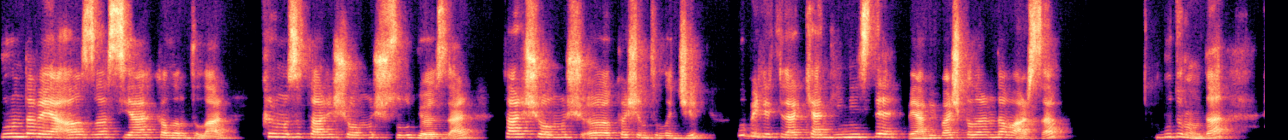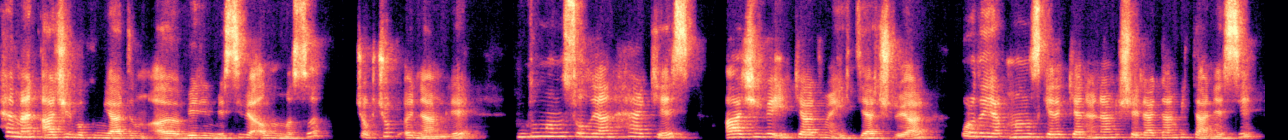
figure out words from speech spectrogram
burunda veya ağızda siyah kalıntılar, kırmızı tahriş olmuş sulu gözler, tahriş olmuş e, kaşıntılı cilt. Bu belirtiler kendinizde veya bir başkalarında varsa bu durumda hemen acil bakım yardım e, verilmesi ve alınması çok çok önemli. Dumanı soluyan herkes acil ve ilk yardıma ihtiyaç duyar. Burada yapmanız gereken önemli şeylerden bir tanesi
